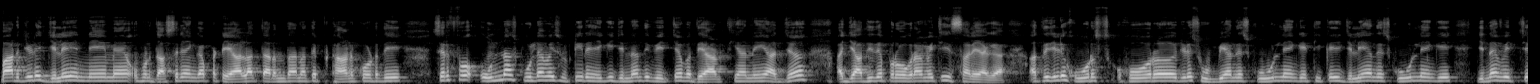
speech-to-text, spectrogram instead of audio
ਪਰ ਜਿਹੜੇ ਜ਼ਿਲ੍ਹੇ ਨੇ, ਮੈਂ ਹੁਣ ਦੱਸ ਰਿਹਾ ਹੈਗਾ, ਪਟਿਆਲਾ, ਤਰਨਤਾਰਨ ਅਤੇ ਪਠਾਨਕੋਟ ਦੇ, ਸਿਰਫ ਉਹਨਾਂ ਸਕੂਲਾਂ ਵਿੱਚ ਛੁੱਟੀ ਰਹੇਗੀ ਜਿਨ੍ਹਾਂ ਦੇ ਵਿੱਚ ਵਿਦਿਆਰਥੀਆਂ ਨੇ ਅੱਜ ਆਜ਼ਾਦੀ ਦੇ ਪ੍ਰੋਗਰਾਮ ਵਿੱਚ ਹਿੱਸਾ ਲਿਆ ਗਿਆ ਅਤੇ ਜਿਹੜੇ ਹੋਰ ਸ- ਹੋਰ ਜਿਹੜੇ ਸੂਬਿਆਂ ਦੇ ਸਕੂਲ ਨੇਗੇ, ਠੀਕ ਹੈ ਜੀ, ਜ਼ਿਲ੍ਹਿਆਂ ਦੇ ਸਕੂਲ ਨੇਗੇ, ਜਿਨ੍ਹਾਂ ਵਿੱਚ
